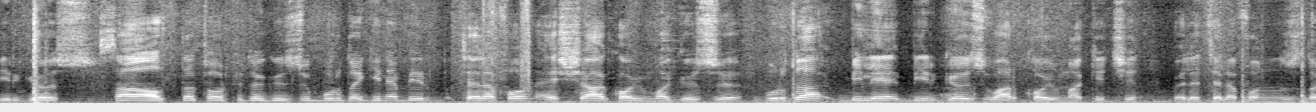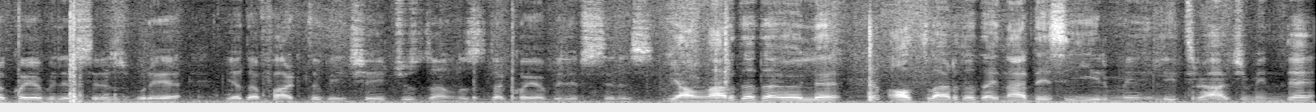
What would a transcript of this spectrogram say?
bir göz, sağ altta torpido gözü, burada yine bir telefon eşya koyma gözü. Burada bile bir göz var koymak için. Böyle telefonunuzu da koyabilirsiniz buraya ya da farklı bir şey cüzdanınızı da koyabilirsiniz. Yanlarda da öyle, altlarda da neredeyse 20 litre hacminde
